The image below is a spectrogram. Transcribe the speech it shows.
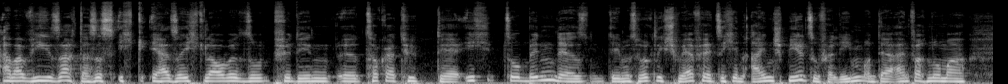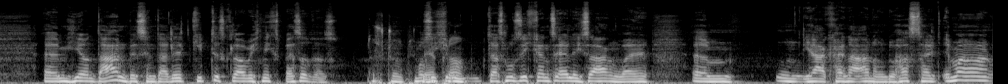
aber wie gesagt, das ist ich, also ich glaube, so für den äh, Zockertyp, der ich so bin, der, dem es wirklich schwerfällt, sich in ein Spiel zu verlieben und der einfach nur mal ähm, hier und da ein bisschen daddelt, gibt es, glaube ich, nichts Besseres. Das stimmt. Muss ja, ich, klar. Das muss ich ganz ehrlich sagen, weil, ähm, ja, keine Ahnung, du hast halt immer,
